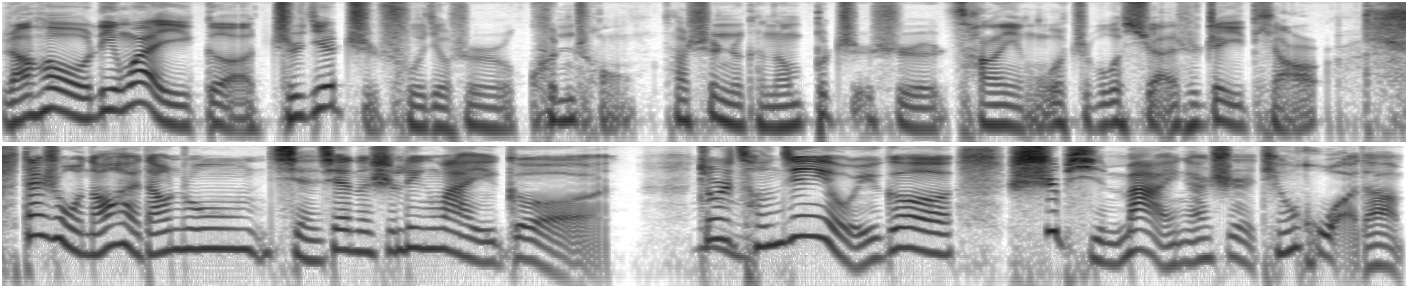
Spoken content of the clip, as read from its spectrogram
然后另外一个直接指出就是昆虫，它甚至可能不只是苍蝇，我只不过选的是这一条。但是我脑海当中显现的是另外一个，就是曾经有一个视频吧，应该是挺火的。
